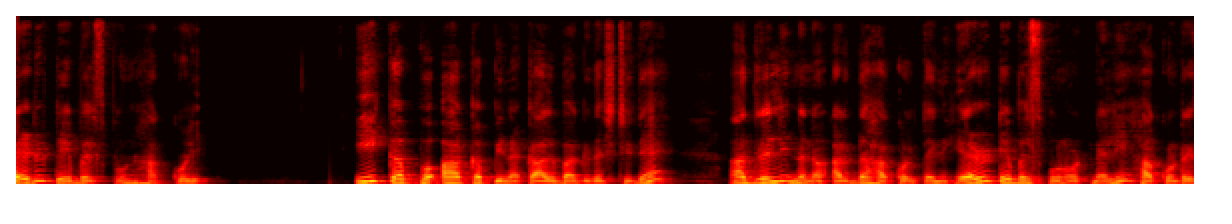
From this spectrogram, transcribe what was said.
ಎರಡು ಟೇಬಲ್ ಸ್ಪೂನ್ ಹಾಕ್ಕೊಳ್ಳಿ. ಈ ಕಪ್ ಆ ಕಪ್ಪಿನ ಕಾಲು ಭಾಗದಷ್ಟಿದೆ. ಅದರಲ್ಲಿ ನಾನು ಅರ್ಧ ಹಾಕ್ಕೊಳ್ತೇನೆ ಎರಡು ಟೇಬಲ್ ಸ್ಪೂನ್ ಒಟ್ಟಿನಲ್ಲಿ ಹಾಕ್ಕೊಂಡ್ರೆ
